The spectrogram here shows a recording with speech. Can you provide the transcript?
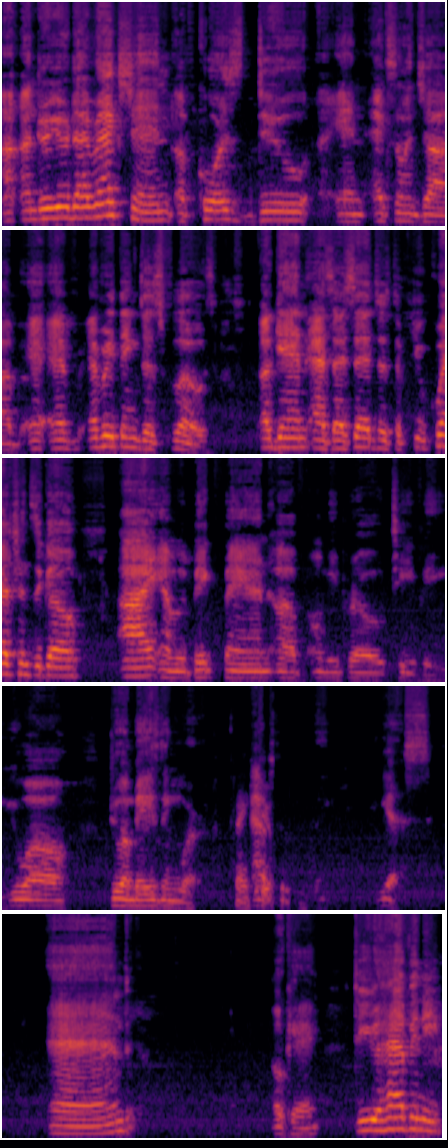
uh, under your direction, of course, do an excellent job. E- everything just flows. Again, as I said just a few questions ago, I am a big fan of OmePro TV. You all do amazing work. Thank you. Yes. And okay, do you have any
